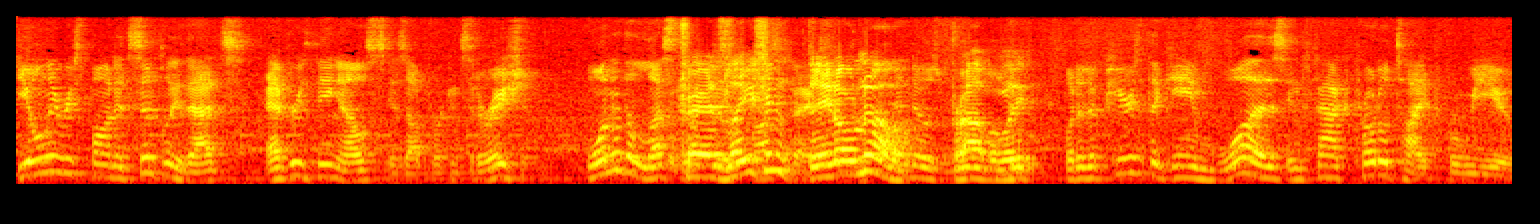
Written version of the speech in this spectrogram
He only responded simply that everything else is up for consideration. One of the less Translation? They don't know. Nintendo's Probably. U, but it appears that the game was in fact prototyped for Wii U,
